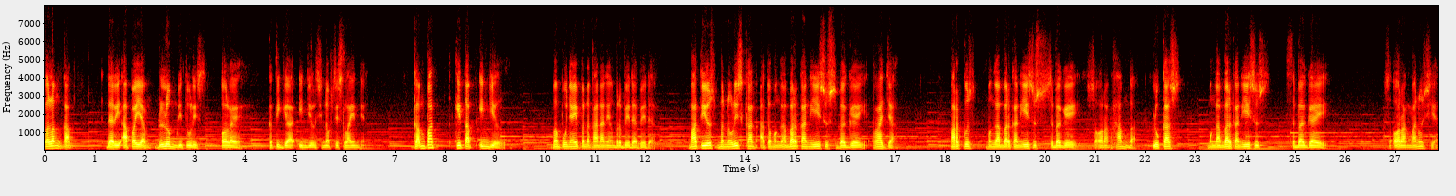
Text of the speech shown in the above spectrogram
pelengkap dari apa yang belum ditulis oleh ketiga Injil sinopsis lainnya. Keempat kitab Injil mempunyai penekanan yang berbeda-beda. Matius menuliskan atau menggambarkan Yesus sebagai raja. Markus menggambarkan Yesus sebagai seorang hamba. Lukas menggambarkan Yesus sebagai seorang manusia.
